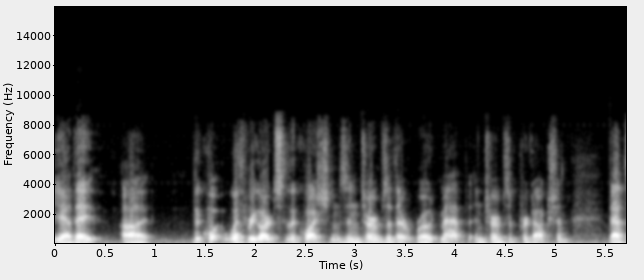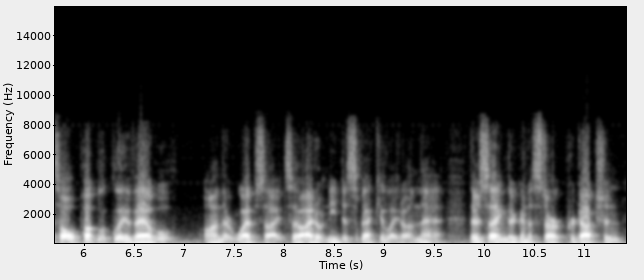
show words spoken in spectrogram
Yeah, they uh, the with regards to the questions in terms of their roadmap, in terms of production, that's all publicly available on their website. So I don't need to speculate on that. They're saying they're going to start production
